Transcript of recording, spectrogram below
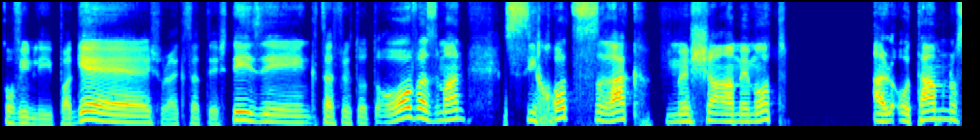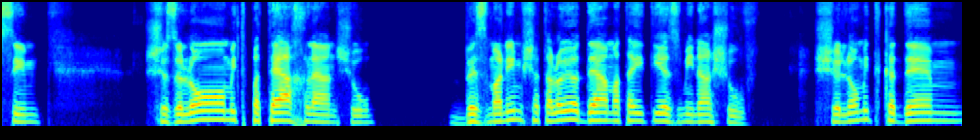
קרובים להיפגש, אולי קצת יש teasing, קצת פלירטוט. רוב הזמן שיחות סרק משעממות על אותם נושאים, שזה לא מתפתח לאנשהו, בזמנים שאתה לא יודע מתי תהיה זמינה שוב, שלא מתקדם,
